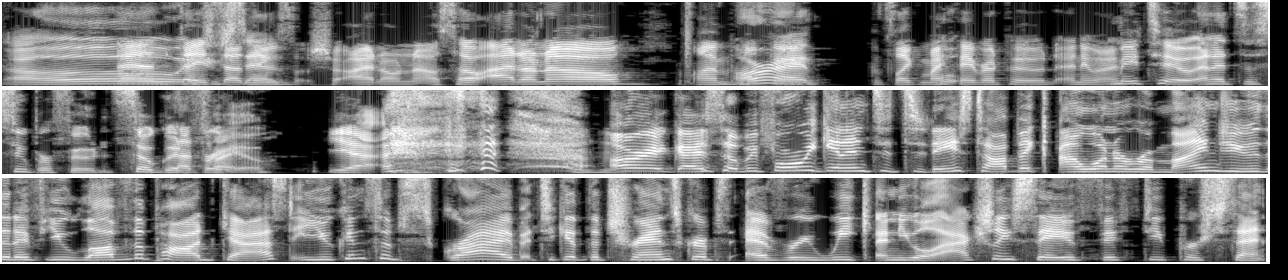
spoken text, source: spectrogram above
oh, and they said there's, I don't know. So I don't know. I'm All hoping. right. It's like my Well, favorite food. Anyway. Me too. And it's a superfood. It's so good That's for right. you. Yeah. Mm-hmm. All right, guys. So before we get into today's topic, I want to remind you that if you love the podcast, you can subscribe to get the transcripts every week and you'll actually save 50%.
